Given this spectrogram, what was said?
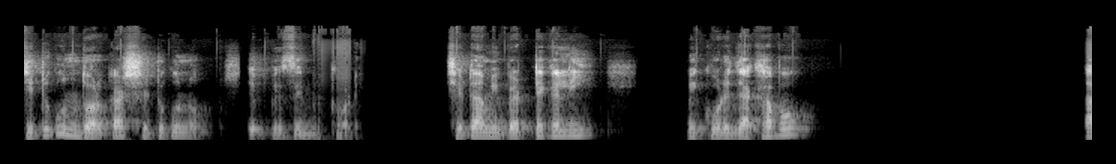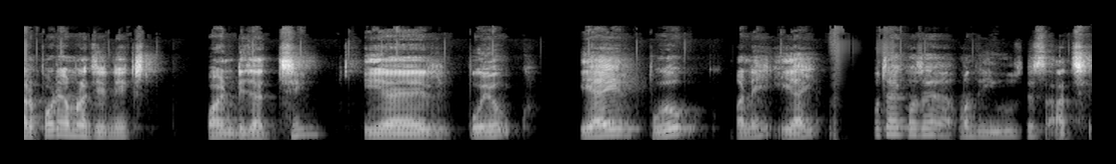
যেটুকুন দরকার সেটুকুন সে প্রেজেন্ট করে। সেটা আমি প্র্যাকটিক্যালি আমি করে দেখাবো। তারপরে আমরা যে নেক্সট পয়েন্টে যাচ্ছি এআইয়ের প্রয়োগ। এআইয়ের প্রয়োগ মানে এআই কোথায় কোথায় আমাদের ইউজেস আছে?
